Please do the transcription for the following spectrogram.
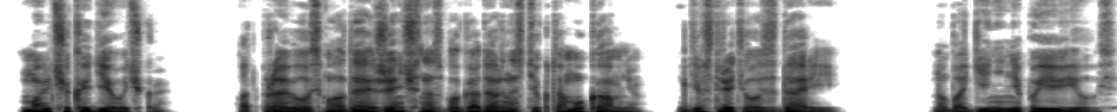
– мальчик и девочка. Отправилась молодая женщина с благодарностью к тому камню, где встретилась с Дарьей. Но богиня не появилась.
